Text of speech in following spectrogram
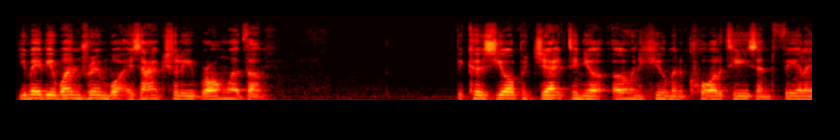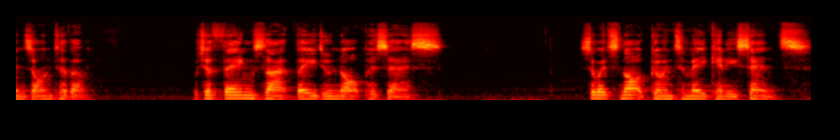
You may be wondering what is actually wrong with them. Because you're projecting your own human qualities and feelings onto them, which are things that they do not possess. So it's not going to make any sense.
